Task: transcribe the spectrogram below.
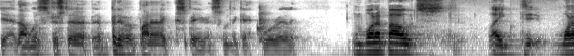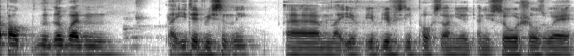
yeah, that was just a, a bit of a bad experience from the get go, really. What about like what about the, wedding that you did recently? Um, like you've you've recently posted on your on your socials where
